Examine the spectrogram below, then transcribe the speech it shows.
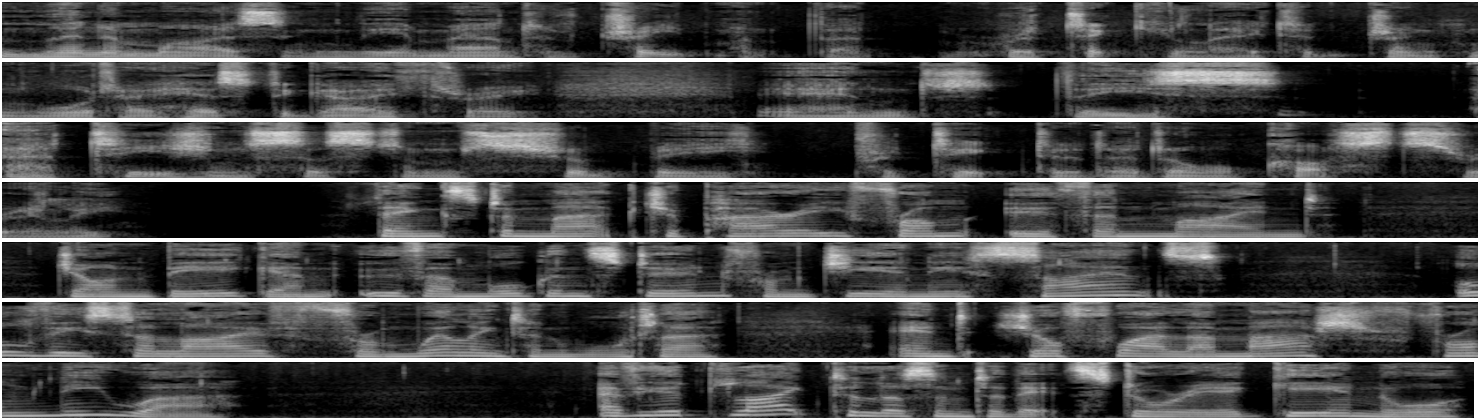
minimising the amount of treatment that reticulated drinking water has to go through. And these artesian systems should be protected at all costs, really. Thanks to Mark Gyopari from Earth in Mind, John Begg and Uwe Morgenstern from GNS Science, Ulvi Salive from Wellington Water, and Geoffroy Lamarche from NIWA. If you'd like to listen to that story again or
